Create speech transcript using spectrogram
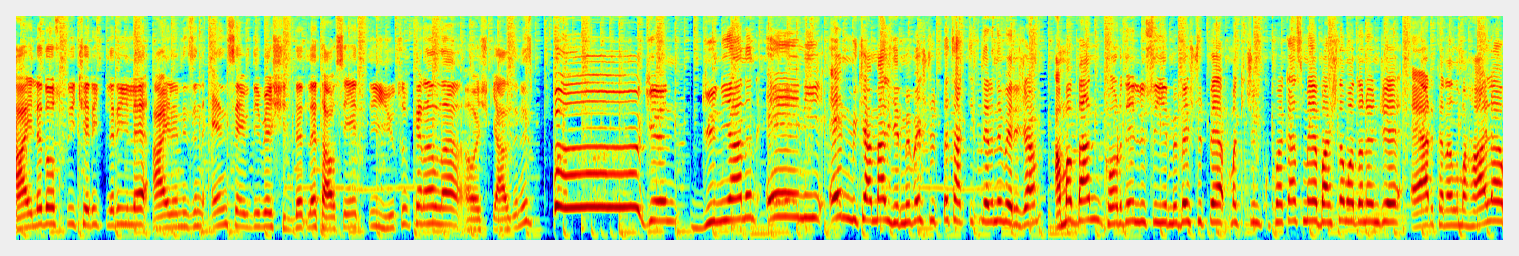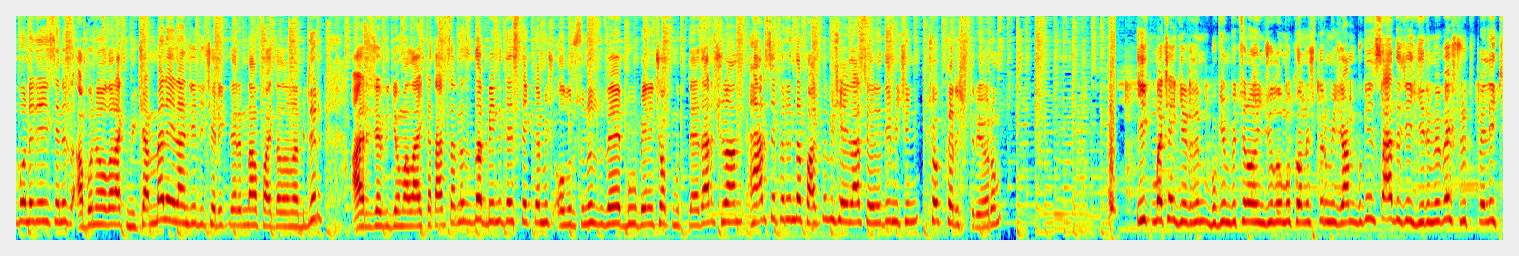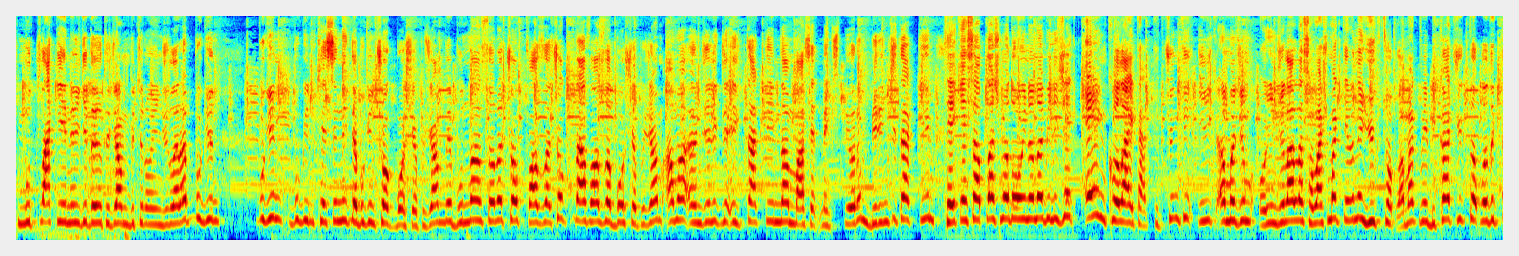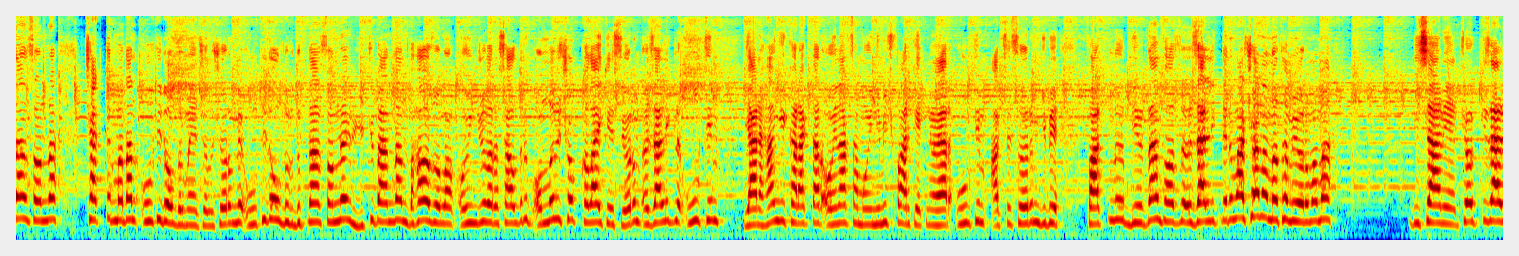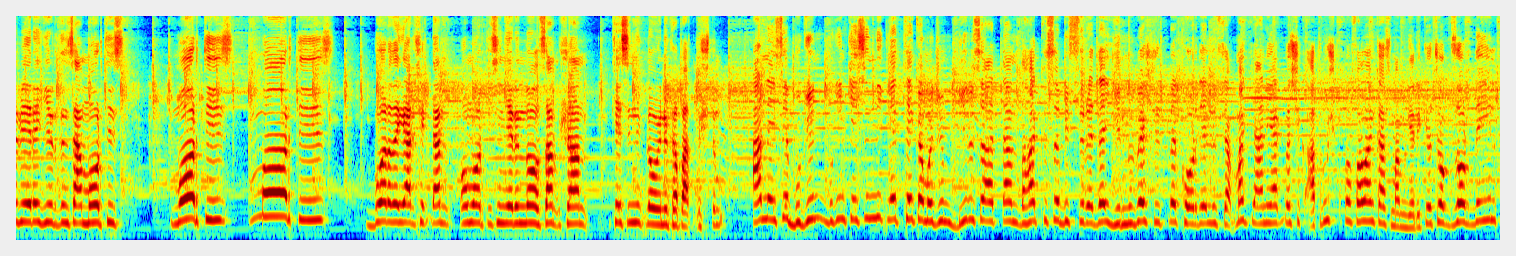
aile dostu içerikleriyle ailenizin en sevdiği ve şiddetle tavsiye ettiği YouTube kanalına hoş geldiniz. Bugün dünyanın en iyi, en mükemmel 25 rütbe taktiklerini vereceğim. Ama ben Cordelius'u 25 rütbe yapmak için kupa kasmaya başlamadan önce eğer kanalıma hala abone değilseniz abone olarak mükemmel eğlenceli içeriklerimden faydalanabilir. Ayrıca videoma like atarsanız da beni desteklemiş olursunuz ve bu beni çok mutlu eder. Şu an her seferinde farklı bir şeyler söylediğim için çok karıştırıyorum. İlk maça girdim. Bugün bütün oyunculuğumu konuşturmayacağım. Bugün sadece 25 rütbelik mutlak yenilgi dağıtacağım bütün oyunculara. Bugün bugün bugün kesinlikle bugün çok boş yapacağım ve bundan sonra çok fazla çok daha fazla boş yapacağım ama öncelikle ilk taktiğimden bahsetmek istiyorum. Birinci taktiğim tek hesaplaşmada oynanabilecek en kolay taktik. Çünkü ilk amacım oyuncularla savaşmak yerine yük toplamak ve birkaç yük topladıktan sonra çaktırmadan ulti doldurmaya çalışıyorum ve ulti doldurduktan sonra yükü benden daha az olan oyunculara saldırıp onları çok kolay kesiyorum. Özellikle ultim yani hangi karakter oynarsam oynayayım hiç fark etmiyor. Eğer ultim, aksesuarım gibi farklı birden fazla özelliklerim var. Şu an anlatamıyorum ama bir saniye çok güzel bir yere girdin sen Mortis. Mortis, Mortis. Bu arada gerçekten o Mortis'in yerinde olsam şu an kesinlikle oyunu kapatmıştım. Her neyse bugün bugün kesinlikle tek amacım 1 saatten daha kısa bir sürede 25 rütbe Cordelius yapmak. Yani yaklaşık 60 kupa falan kasmam gerekiyor. Çok zor değil.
